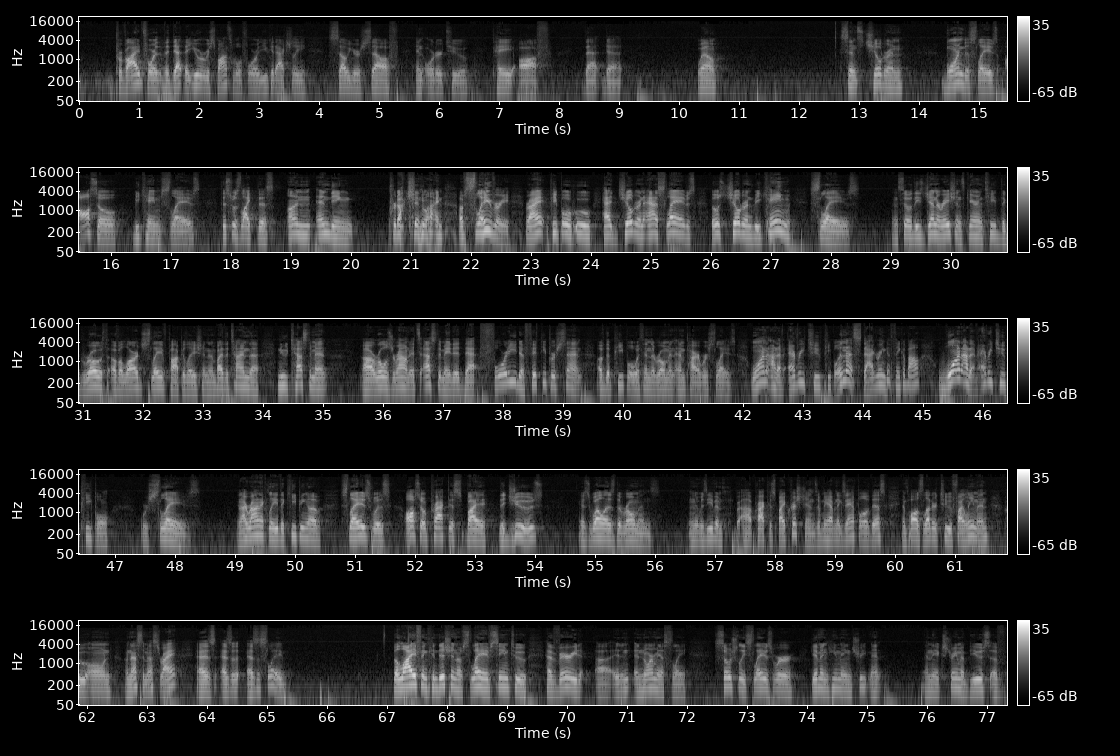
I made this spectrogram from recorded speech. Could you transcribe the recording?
provide for the debt that you were responsible for, you could actually sell yourself in order to pay off that debt. Well, since children born to slaves also became slaves, this was like this unending production line of slavery, right? People who had children as slaves, those children became slaves. And so these generations guaranteed the growth of a large slave population. And by the time the New Testament uh, rolls around, it's estimated that 40 to 50% of the people within the Roman Empire were slaves. One out of every two people. Isn't that staggering to think about? One out of every two people were slaves. And ironically, the keeping of slaves was also practiced by the Jews as well as the Romans. And it was even uh, practiced by Christians. And we have an example of this in Paul's letter to Philemon, who owned Onesimus, right, as, as, a, as a slave. The life and condition of slaves seem to have varied uh, enormously. Socially, slaves were given humane treatment, and the extreme abuse of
